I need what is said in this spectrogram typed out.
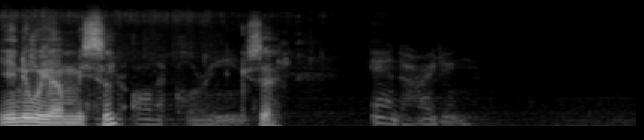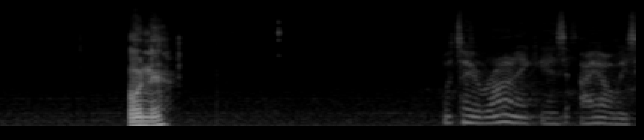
Yeni uyanmışsın. Güzel. O ne? What's ironic is I always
